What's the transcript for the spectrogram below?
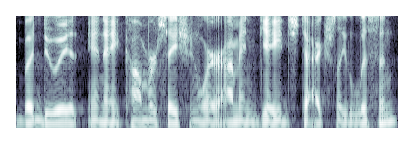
but do it in a conversation where i'm engaged to actually listen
